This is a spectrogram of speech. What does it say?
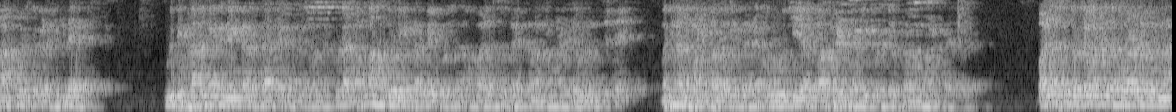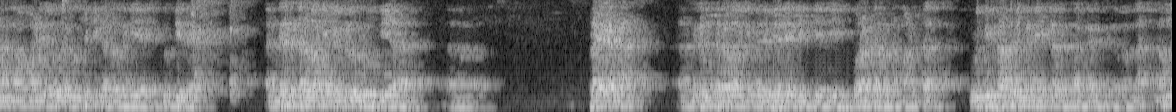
ನಾಲ್ಕು ವರ್ಷಗಳ ಹಿಂದೆ ಉಡುಪಿ ಪ್ರಾಥಮಿಕ ನೇಕಾರ ಸಹಕಾರಿ ಸಂಘವನ್ನು ಕೂಡ ನಮ್ಮ ಹತೋಟಿಗೆ ತರಬೇಕು ಅಂತ ನಾವು ಬಹಳಷ್ಟು ಪ್ರಯತ್ನವನ್ನು ಮಾಡಿದ್ದೇವೆ. ನಮ್ಮ ಜೊತೆ ಮಂಜುನಾಥ ಮಣಿಪಾಲ್ ಅವರಿದ್ದಾರೆ. ಅವರು ಉಡುಪಿಯ ಕಾರ್ಪೊರೇಟ್ ಆಗಿ ಕೂಡ ಕೆಲಸವನ್ನು ಮಾಡ್ತಾ ಇದ್ದಾರೆ. ಬಹಳಷ್ಟು ದೊಡ್ಡ ಮಟ್ಟದ ಹೋರಾಟವನ್ನ ನಾವು ಮಾಡಿದೆವು. ರಘು ಶೆಟ್ಟಿಗಾರ್ ಅವರಿಗೆ ಗೊತ್ತಿದೆ ನಿರಂತರವಾಗಿ ಬೆಂಗಳೂರು ಉಡುಪಿಯ ಪ್ರಯಾಣ ನಿರಂತರವಾಗಿ ಬೇರೆ ಬೇರೆ ರೀತಿಯಲ್ಲಿ ಹೋರಾಟವನ್ನ ಮಾಡ್ತಾ ಉಡುಪಿ ಪ್ರಾಥಮಿಕ ನೇಕಾರ ಸಹಕಾರಿ ಸಂಘವನ್ನ ನಮ್ಮ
